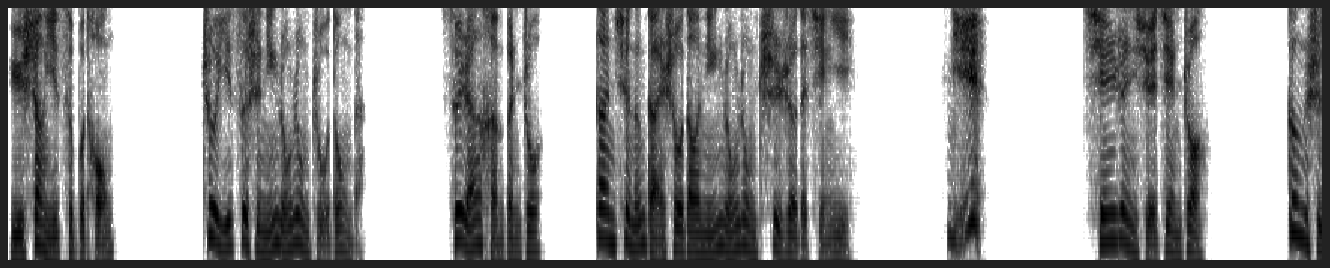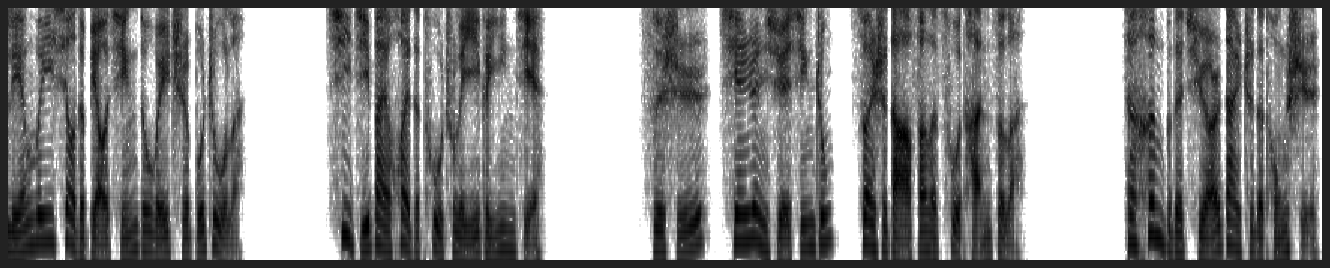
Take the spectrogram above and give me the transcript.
与上一次不同，这一次是宁荣荣主动的，虽然很笨拙，但却能感受到宁荣荣炽热的情意。你，千仞雪见状，更是连微笑的表情都维持不住了，气急败坏的吐出了一个音节。此时，千仞雪心中算是打翻了醋坛子了，在恨不得取而代之的同时，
